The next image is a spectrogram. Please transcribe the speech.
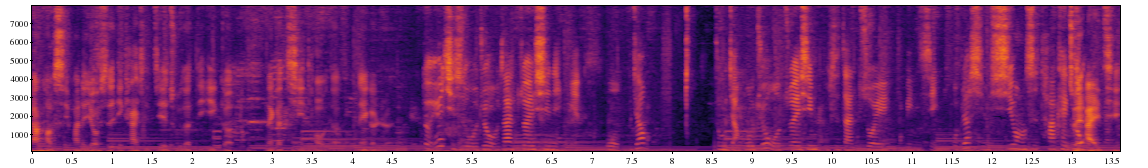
刚好喜欢的又是一开始接触的第一个那个起头的那个人。对，因为其实我觉得我在追星里面，我比较。怎么讲？我觉得我追星不是在追明星，我比较希希望是他可以追爱情。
